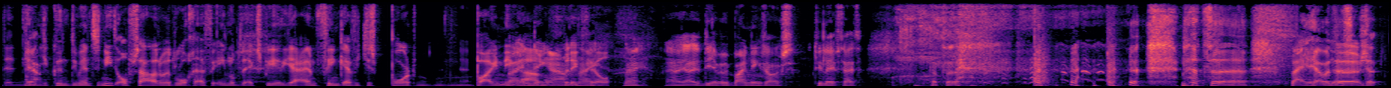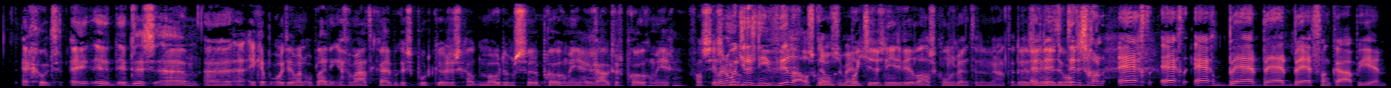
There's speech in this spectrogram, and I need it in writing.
de- die- Ja. Je kunt die mensen niet opzadelen met log even in op de Xperia. En vink eventjes port binding, aan. Binding Of weet ik nee, veel. Nee, ja, die hebben bindingsangst die leeftijd. Dat, eh dat, nee, ja, Dus. dat- echt goed. Eh, eh, Dus, ehm, eh, ik heb ooit in mijn opleiding informatica heb ik een spoedcursus gehad modems eh, programmeren, routers programmeren van Cisco. Ja, maar dan moet je dus niet willen als Dan consument. moet je dus niet willen als consument inderdaad. Er is, en een dit, is gewoon echt, echt, echt bad, bad, bad van KPN.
